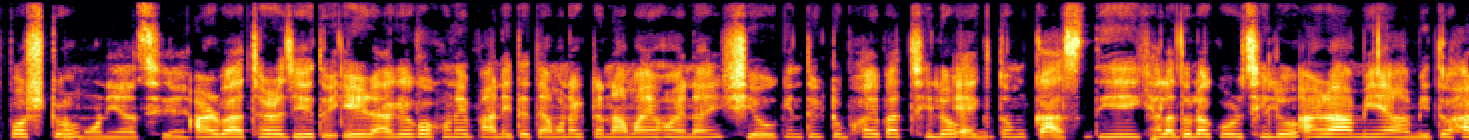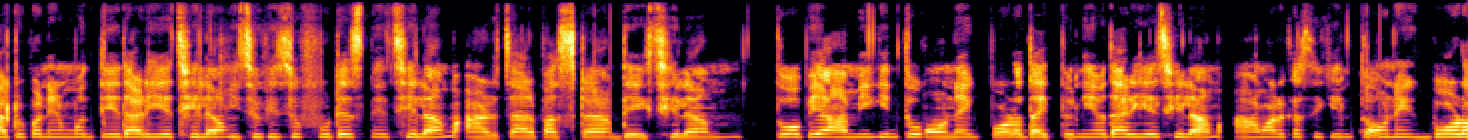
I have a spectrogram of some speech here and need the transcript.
স্পষ্ট মনে আছে। আর বাচ্চারা যেহেতু এর আগে কখনোই পানিতে তেমন একটা নামাই হয় নাই, সেও কিন্তু একটু ভয় পাচ্ছিল। একদম কাছ দিয়েই খেলাধুলা করছিল। আর আমি আমি তো হাঁটু পানির মধ্যে দাঁড়িয়েছিলাম। কিছু কিছু ফুটেজ নিয়েছিলাম আর চার পাঁচটা দেখছিলাম। তবে আমি কিন্তু অনেক বড় দায়িত্ব নিয়ে দাঁড়িয়েছিলাম। আমার কাছে কিন্তু অনেক বড়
